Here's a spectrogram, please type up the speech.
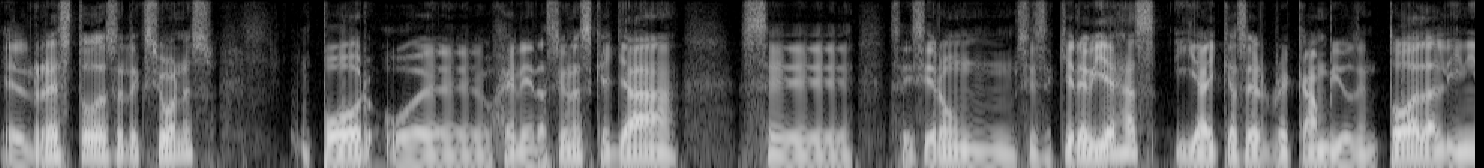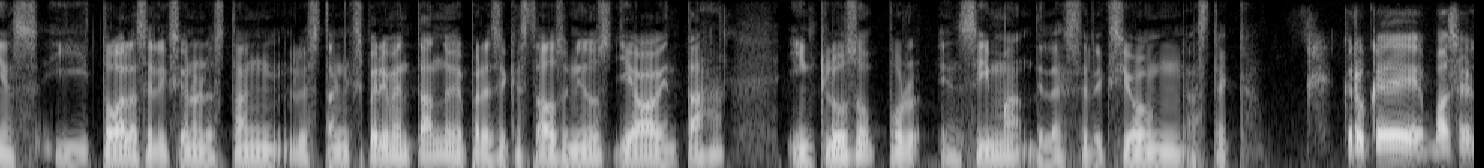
el resto de selecciones por eh, generaciones que ya se, hicieron, si se quiere, viejas y hay que hacer recambios en todas las líneas y todas las selecciones lo están, lo están experimentando y me parece que Estados Unidos lleva ventaja incluso por encima de la selección azteca. Creo que va a ser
